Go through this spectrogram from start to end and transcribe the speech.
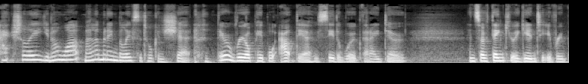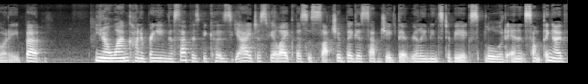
actually, you know what? My limiting beliefs are talking shit. there are real people out there who see the work that I do. And so thank you again to everybody. But you know, why I'm kind of bringing this up is because, yeah, I just feel like this is such a bigger subject that really needs to be explored. And it's something I've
